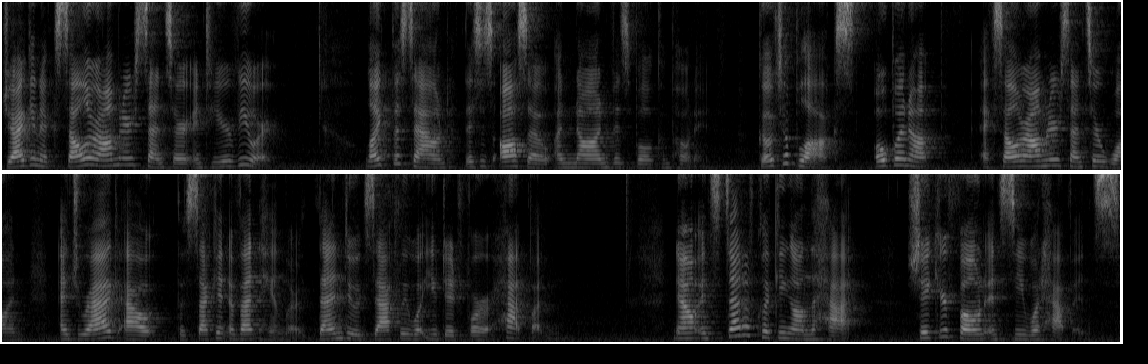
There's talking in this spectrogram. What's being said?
Drag an accelerometer sensor into your viewer. Like the sound, this is also a non-visible component. Go to Blocks, open up Accelerometer Sensor 1, and drag out the second event handler, then do exactly what you did for Hat button. Now, instead of clicking on the hat, shake your phone and see what happens.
